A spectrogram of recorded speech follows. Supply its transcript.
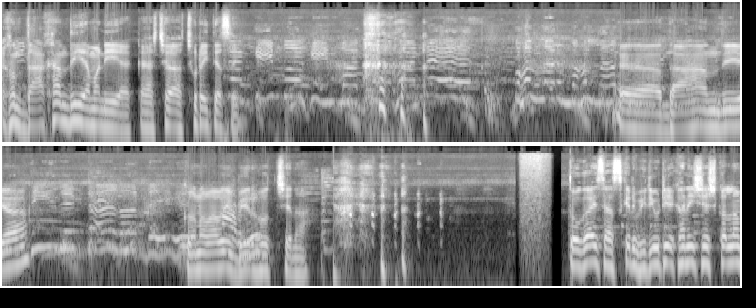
এখন দাখান দিয়ে মানে ছুটাইতেছে। দাহান দিয়া কোনোভাবেই বের হচ্ছে না। তো গাইস আজকের ভিডিওটি এখানেই শেষ করলাম।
